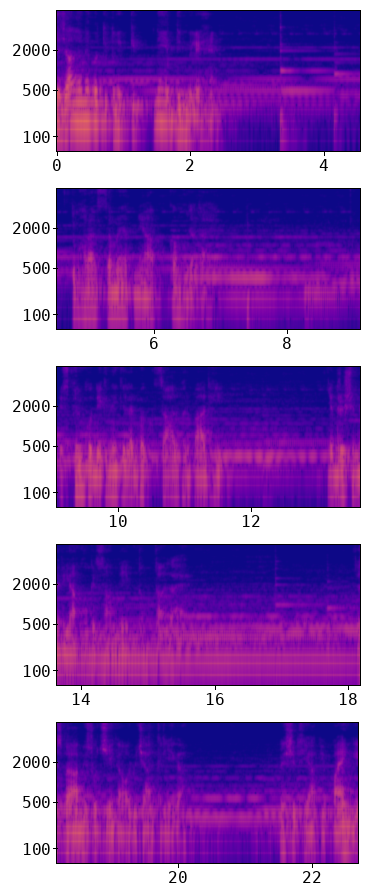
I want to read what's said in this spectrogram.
यह जान लेने पर कि तुम्हें कितने दिन मिले हैं। तुम्हारा समय अपने आप कम हो जाता है। इस फ़िल्म को देखने के लगभग साल भर बाद ही यह दृश्य मेरी आँखों के सामने एकदम ताज़ा है। इस पर आप भी सोचिएगा और विचार करिएगा। निश्चित ही आप ये पाएँगे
